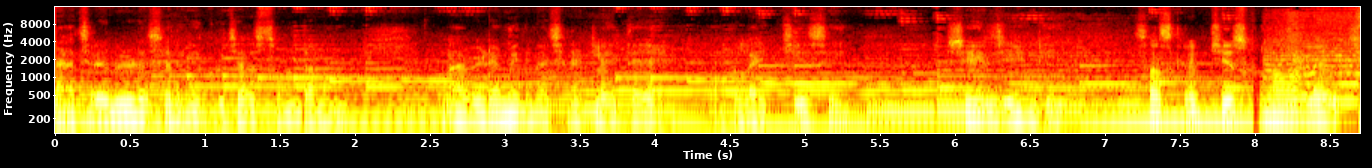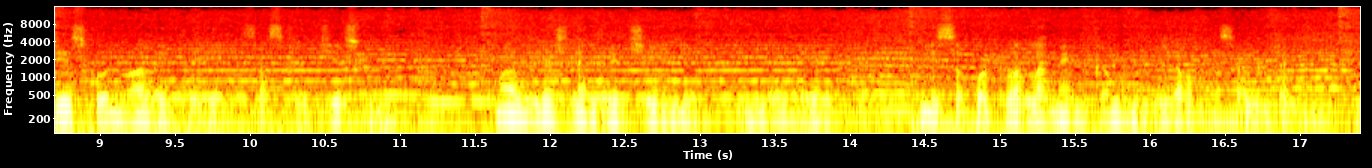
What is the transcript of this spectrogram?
న్యాచురల్ వీడియోస్ నేను ఎక్కువ చేస్తూ ఉంటాను. నా వీడియో మీకు నచ్చినట్లయితే ఒక లైక్ చేసి షేర్ చేయండి. సబ్స్క్రైబ్ చేసుకున్న వాళ్ళ చేసుకొని వాళ్ళైతే సబ్స్క్రైబ్ చేసుకుని మా వీడియోస్ని ఎంకరేజ్ చేయండి. ఎందుకంటే మీ సపోర్ట్ వల్ల మేము ఇంకా ముందుకెళ్ళే అవకాశాలు ఉంటాయి కాబట్టి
